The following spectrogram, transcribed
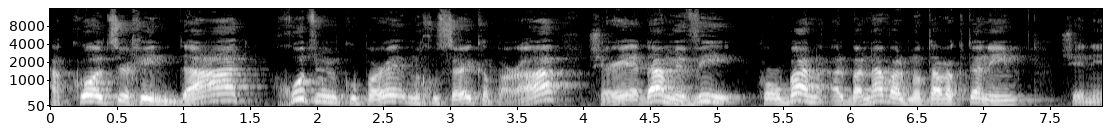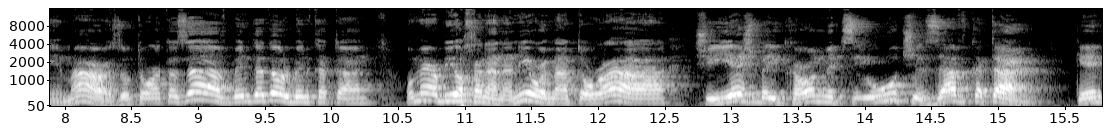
הכל צריכים דעת חוץ ממחוסרי כפרה, שהרי אדם מביא קורבן על בניו ועל בנותיו הקטנים, שנאמר, זאת תורת הזהב, בין גדול בין קטן. אומר רבי יוחנן, אני רואה מהתורה שיש בעיקרון מציאות של זב קטן, כן?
